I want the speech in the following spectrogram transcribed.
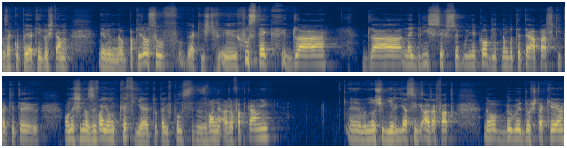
zakupy jakiegoś tam, nie wiem, no, papierosów, jakichś y, chustek dla, dla najbliższych, szczególnie kobiet, no bo te, te apaszki takie, te, one się nazywają kefie, tutaj w Polsce nazywane arafatkami, y, nosił je Yasir Arafat, no, były dość takie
